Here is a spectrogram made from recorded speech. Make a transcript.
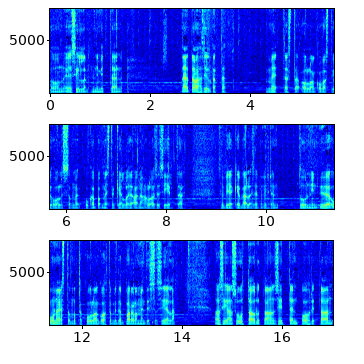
on esillä. Nimittäin näyttää vähän siltä, että me tästä ollaan kovasti huolissamme. Kukapa meistä kelloja aina haluaisi siirtää. Se vie keväällä sen yhden tunnin yöunesta, mutta kuullaan kohta, miten parlamentissa siellä – asiaan suhtaudutaan. Sitten pohditaan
